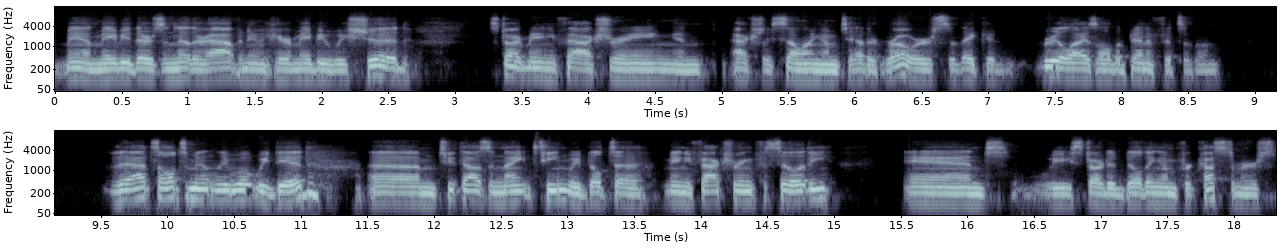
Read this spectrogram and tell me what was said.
man, maybe there's another avenue here. Maybe we should start manufacturing and actually selling them to other growers so they could realize all the benefits of them that's ultimately what we did. Um, 2019, we built a manufacturing facility and we started building them for customers.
